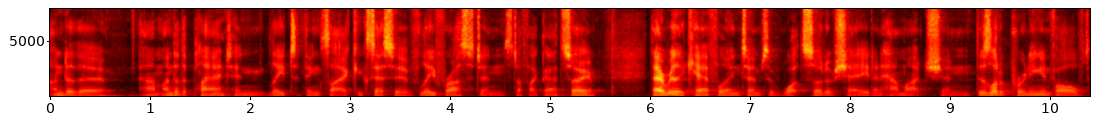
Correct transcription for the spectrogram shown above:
under the um, under the plant and lead to things like excessive leaf rust and stuff like that. So they're really careful in terms of what sort of shade and how much, and there's a lot of pruning involved.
